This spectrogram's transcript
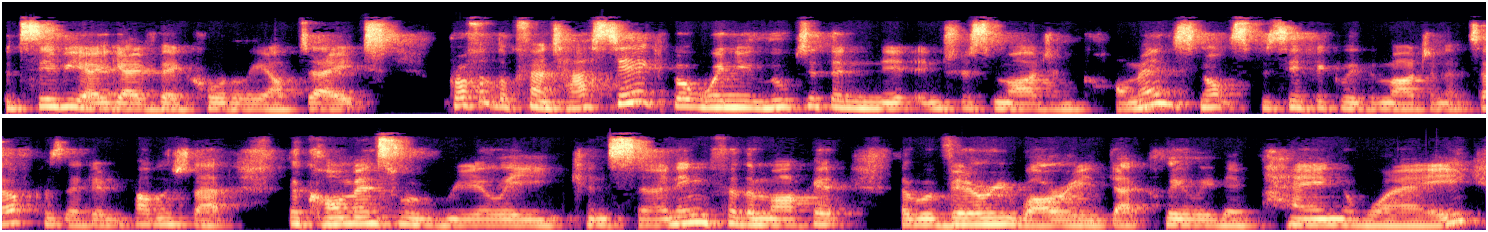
but CBA gave their quarterly update Profit looked fantastic, but when you looked at the net interest margin comments, not specifically the margin itself, because they didn't publish that, the comments were really concerning for the market. They were very worried that clearly they're paying away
